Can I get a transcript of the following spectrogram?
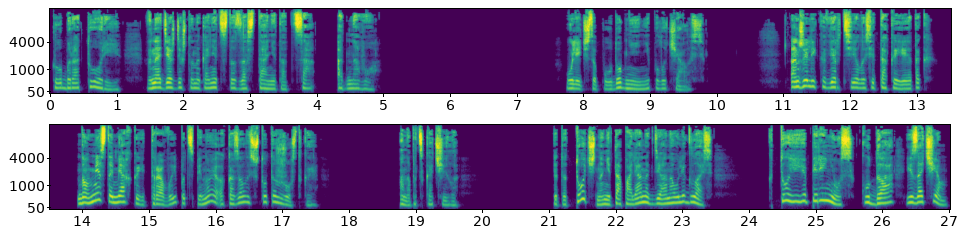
к лаборатории, в надежде, что наконец-то застанет отца одного. Улечься поудобнее не получалось. Анжелика вертелась и так, и этак, но вместо мягкой травы под спиной оказалось что-то жесткое. Она подскочила. Это точно не та поляна, где она улеглась. Кто ее перенес? Куда и зачем?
